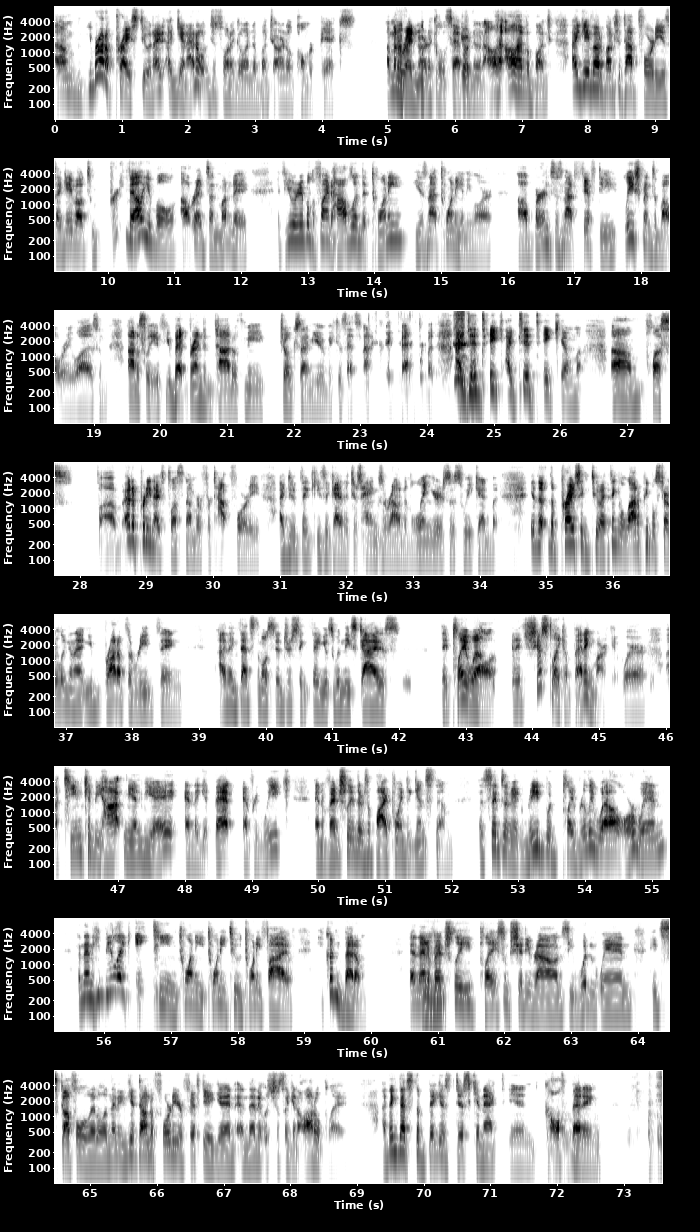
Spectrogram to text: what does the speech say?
Um, you brought up price too, and I again, I don't just want to go into a bunch of Arnold Palmer picks. I'm going to write an article this afternoon. I'll I'll have a bunch. I gave out a bunch of top 40s. I gave out some pretty valuable outrights on Monday. If you were able to find Hovland at 20, he is not 20 anymore. Uh, Burns is not 50. Leishman's about where he was. And honestly, if you bet Brendon Todd with me, jokes on you because that's not a great bet. But I did take I did take him um, plus uh, at a pretty nice plus number for top 40. I do think he's a guy that just hangs around and lingers this weekend. But the, the pricing too, I think a lot of people start looking at that. And you brought up the Reed thing. I think that's the most interesting thing is when these guys they play well and it's just like a betting market where a team can be hot in the NBA and they get bet every week, and eventually there's a buy point against them. The same thing, like Reed would play really well or win, and then he'd be like 18, 20, 22, 25. You couldn't bet him. And then mm-hmm. eventually he'd play some shitty rounds. He wouldn't win. He'd scuffle a little, and then he'd get down to 40 or 50 again. And then it was just like an auto play. I think that's the biggest disconnect in golf betting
